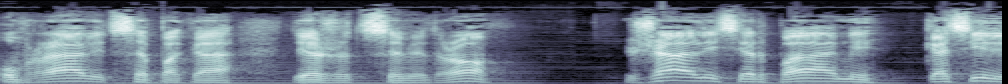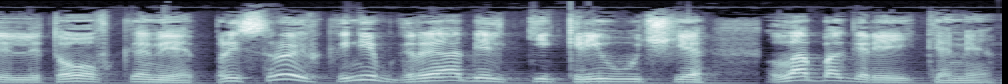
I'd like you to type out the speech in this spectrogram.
управиться, пока держится ведро. Жали серпами, косили литовками, пристроив к ним грабельки криучья лобогрейками.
